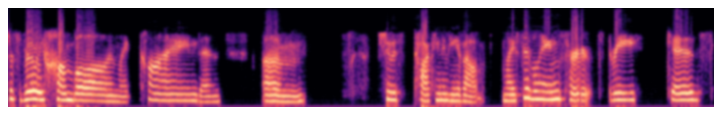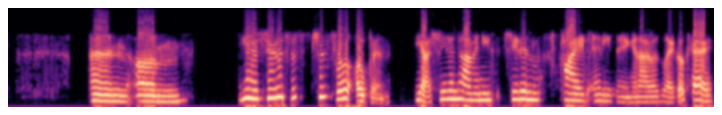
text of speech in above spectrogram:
just really humble and like kind and um she was talking to me about my siblings her three kids and um you know she was just she was real open. Yeah she didn't have any she didn't hide anything and i was like okay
